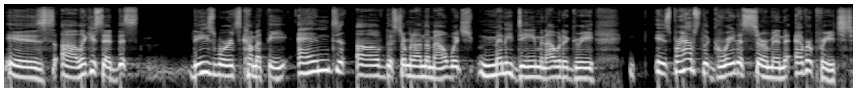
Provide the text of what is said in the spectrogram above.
is, uh, like you said, this, these words come at the end of the Sermon on the Mount, which many deem, and I would agree, is perhaps the greatest sermon ever preached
